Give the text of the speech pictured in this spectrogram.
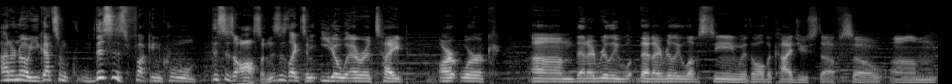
I don't know, you got some this is fucking cool. This is awesome. This is like some Edo era type artwork um, that I really that I really love seeing with all the kaiju stuff. So, um,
